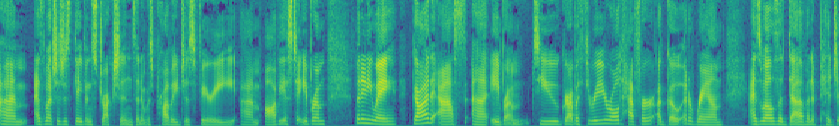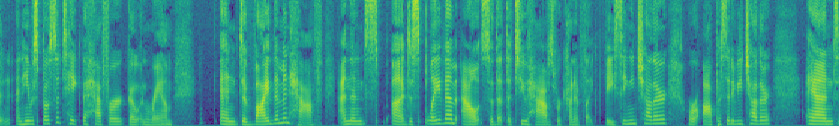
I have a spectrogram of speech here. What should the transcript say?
um, as much as just gave instructions, and it was probably just very um, obvious to Abram. But anyway, God asked uh, Abram to grab a three year old heifer, a goat, and a ram, as well as a dove and a pigeon. And he was supposed to take the heifer, goat, and ram and divide them in half and then uh, display them out so that the two halves were kind of like facing each other or opposite of each other. And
